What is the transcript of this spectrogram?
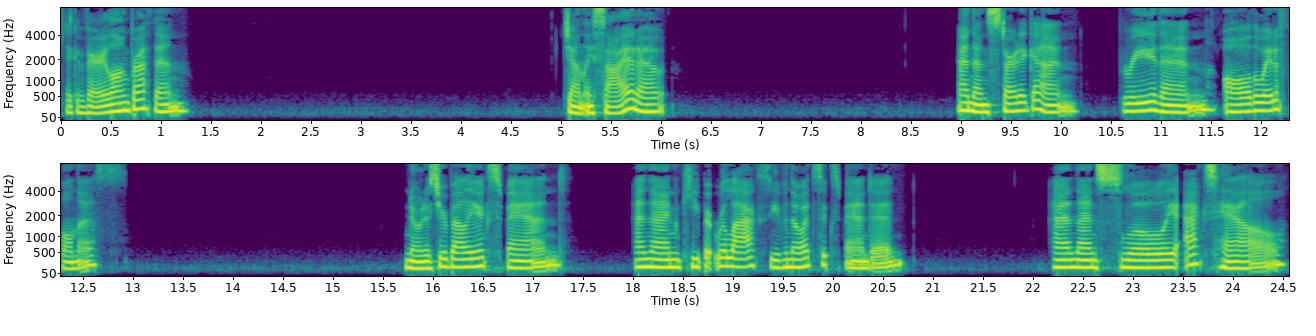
Take a very long breath in. Gently sigh it out. And then start again. Breathe in all the way to fullness. Notice your belly expand and then keep it relaxed, even though it's expanded. And then slowly exhale,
